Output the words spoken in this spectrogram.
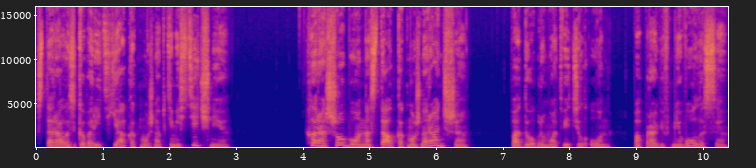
старалась говорить я как можно оптимистичнее. «Хорошо бы он настал как можно раньше», по-доброму ответил он, поправив мне волосы.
